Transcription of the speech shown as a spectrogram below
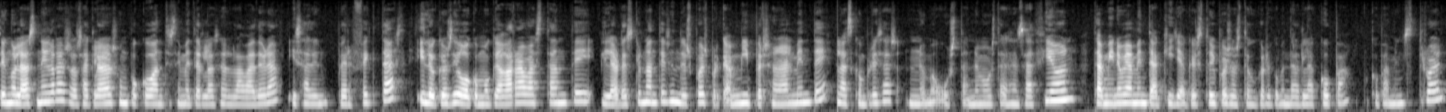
Tengo las negras, las aclaras un poco antes de meterlas en la lavadora y salen perfectas. Y lo que os digo, como que agarra bastante. Y la verdad es que un antes y un después, porque a mí personalmente las compresas no me gustan, no me gusta la sensación. También obviamente aquí ya que estoy, pues os tengo que recomendar la copa, copa menstrual.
